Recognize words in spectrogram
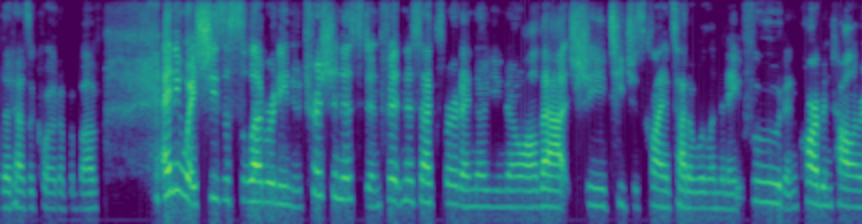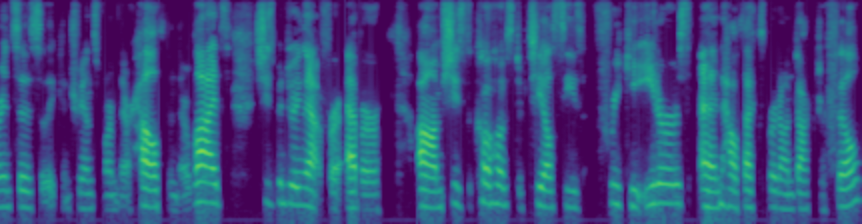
that has a quote up above. Anyway, she's a celebrity nutritionist and fitness expert. I know you know all that. She teaches clients how to eliminate food and carbon tolerances so they can transform their health and their lives. She's been doing that forever. Um, she's the co-host of TLC's Freaky Eaters and health expert on Dr. Phil.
